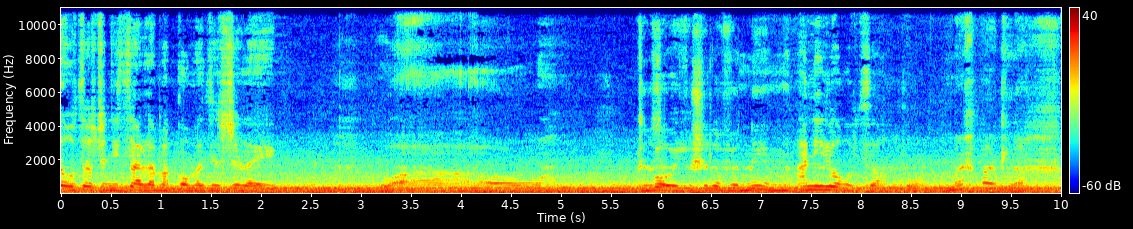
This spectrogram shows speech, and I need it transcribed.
רוצה שניסע למקום הזה שלהם. וואו. זה בואי. יופי של אבנים. אני לא רוצה פה. מה אכפת לך?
